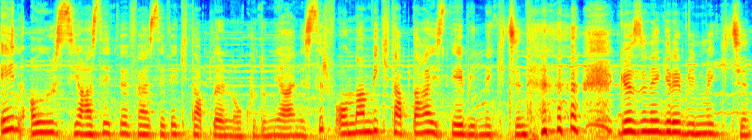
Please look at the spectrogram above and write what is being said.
en ağır siyaset ve felsefe kitaplarını okudum yani sırf ondan bir kitap daha isteyebilmek için gözüne girebilmek için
